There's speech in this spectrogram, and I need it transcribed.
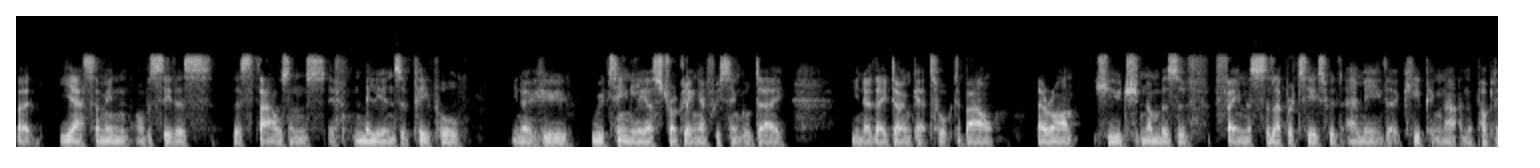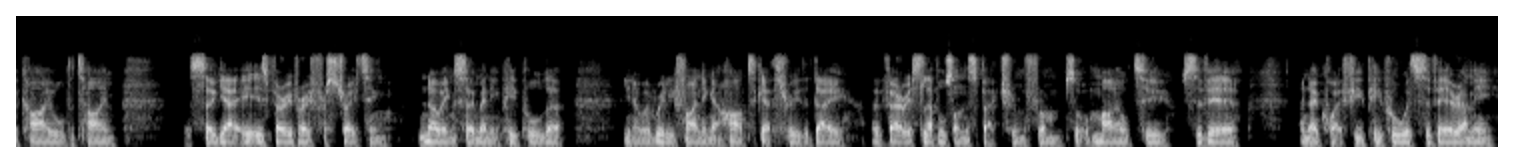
But yes i mean obviously there's there's thousands if millions of people you know who routinely are struggling every single day. You know they don't get talked about. There aren't huge numbers of famous celebrities with ME that are keeping that in the public eye all the time. So yeah, it is very very frustrating knowing so many people that you know are really finding it hard to get through the day at various levels on the spectrum, from sort of mild to severe. I know quite a few people with severe ME,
